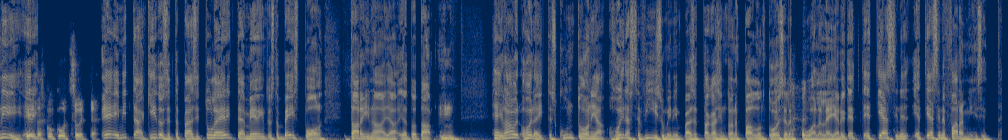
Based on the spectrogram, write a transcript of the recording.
Niin, eri, kiitos kun kutsuitte. ei mitään. Kiitos, että pääsit. Tulee erittäin mielenkiintoista baseball-tarinaa. Ja, ja tota, hei, hoi- hoida itses kuntoon ja hoida se viisumi, niin pääset takaisin tuonne pallon toiselle puolelle. Ja nyt et, et, jää, sinne, et jää sinne farmiin sitten.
